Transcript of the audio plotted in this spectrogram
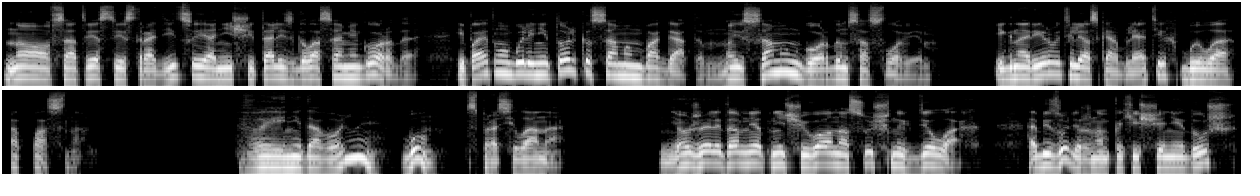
Но в соответствии с традицией они считались голосами города, и поэтому были не только самым богатым, но и самым гордым сословием. Игнорировать или оскорблять их было опасно. «Вы недовольны, Бун?» — спросила она. «Неужели там нет ничего о насущных делах? О безудержном похищении душ?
